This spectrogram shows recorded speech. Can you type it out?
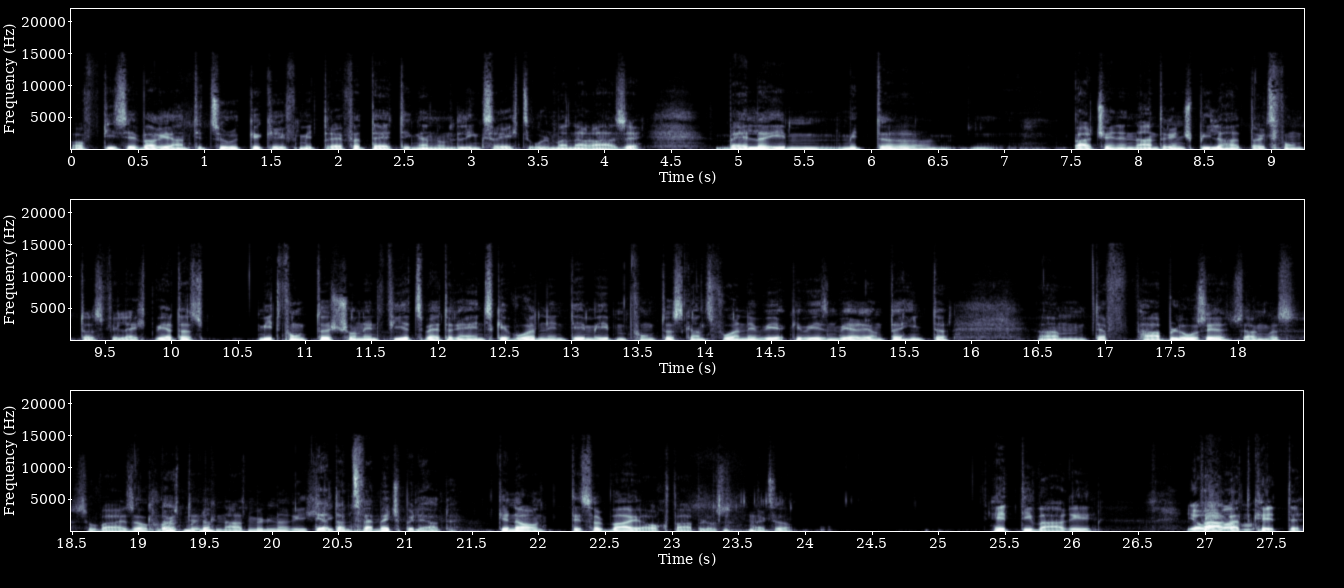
auf diese Variante zurückgegriffen mit drei Verteidigern und links, rechts Ulmer Rase, weil er eben mit äh, Baci einen anderen Spieler hat als Funtas. Vielleicht wäre das mit Funtas schon ein 4-2-3-1 geworden, in dem eben Funtas ganz vorne wär, gewesen wäre und dahinter ähm, der farblose, sagen wir es, so war es auch Knasmüller. heute, Knasmüllner, richtig. Der dann zwei Matchspiele hatte. Genau, und deshalb war er auch farblos. Also hätte die Vari ja, Fahrradkette.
